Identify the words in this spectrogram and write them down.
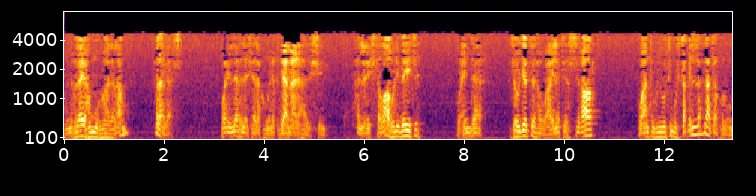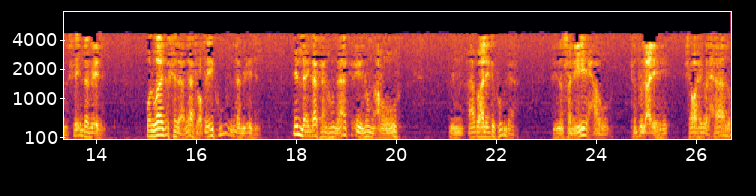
وأنه لا يهمه هذا الأمر فلا بأس. وإلا فليس لكم الإقدام على هذا الشيء. الذي اشتراه لبيته وعند زوجته أو عائلته الصغار وأنتم في بيوت مستقلة لا تأخذوا من الشيء إلا بإذن. والوالدة كذلك لا تعطيكم إلا بإذن. إلا إذا كان هناك إذن معروف من والدكم إذن صريح أو تدل عليه شواهد الحال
